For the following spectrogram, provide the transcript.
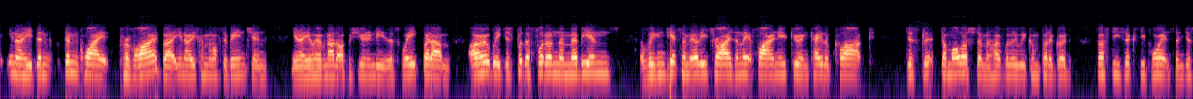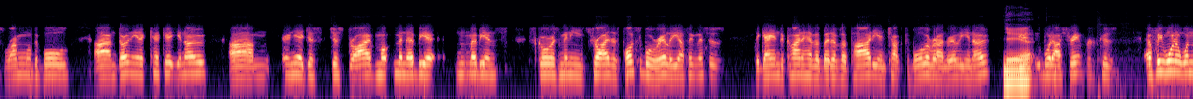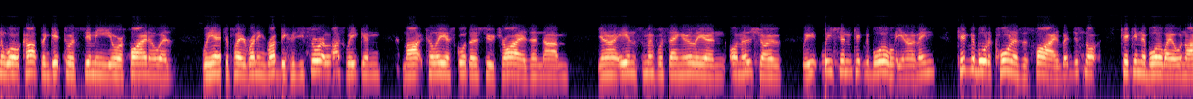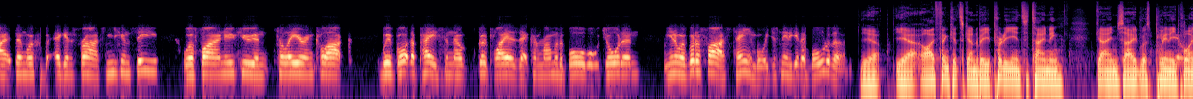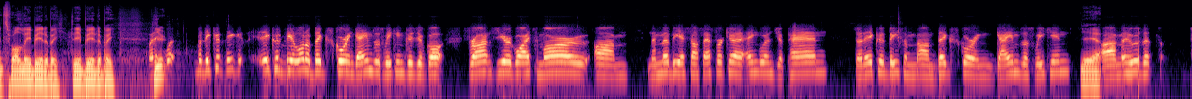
you know he didn't didn't quite provide, but you know he's coming off the bench and you know he'll have another opportunity this week. But um, I hope we just put the foot on the Namibians. If we can get some early tries and let Fainga'anuku and Caleb Clarke just demolish them, and hopefully we can put a good 50, 60 points and just run with the ball. Um, don't need to kick it, you know. Um, and yeah, just just drive Namibia, Namibians score as many tries as possible. Really, I think this is the game to kind of have a bit of a party and chuck the ball around. Really, you know. Yeah. What our strength is because if we want to win the World Cup and get to a semi or a final, as we have to play running rugby because you saw it last week and Mark Telea scored those two tries and um, you know Ian Smith was saying earlier and on his show we we shouldn't kick the ball away. You know what I mean? Kick the ball to corners is fine, but just not kicking the ball away all night. Then work against France, and you can see with Fainga'anuku and Telea and Clarke, we've got the pace and the good players that can run with the ball. Will Jordan, you know, we've got a fast team, but we just need to get the ball to them. Yeah, yeah. I think it's going to be a pretty entertaining game, Zaid, with plenty of points. Well, there better be. There better be. But, it, but there could there, there could be a lot of big scoring games this weekend because you've got France, Uruguay tomorrow, um, Namibia, South Africa, England, Japan. So there could be some um, big scoring games this weekend. Yeah. Um, who is it?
